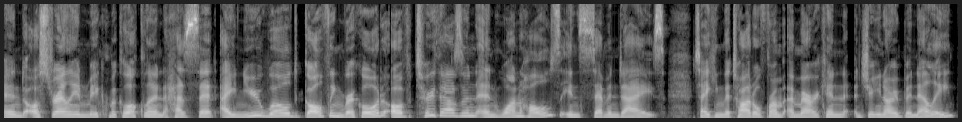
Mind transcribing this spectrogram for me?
And Australian Mick McLaughlin has set a new world golfing record of 2,001 holes in seven days, taking the title from American Gino Benelli.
